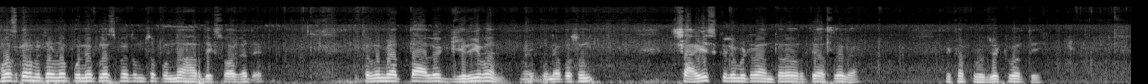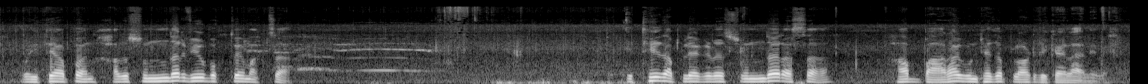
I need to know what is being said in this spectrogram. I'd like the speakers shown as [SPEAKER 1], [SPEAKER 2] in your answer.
[SPEAKER 1] नमस्कार मित्रांनो पुणे प्लसमध्ये तुमचं पुन्हा हार्दिक स्वागत आहे. मित्रांनो मी आत्ता आलो गिरीवन म्हणजे पुण्यापासून चाळीस किलोमीटर अंतरावरती असलेल्या एका प्रोजेक्टवरती व इथे आपण हा जो सुंदर व्ह्यू बघतोय मागचा इथेच आपल्याकडं सुंदर असा हा बारा गुंठ्याचा प्लॉट विकायला आलेला आहे.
